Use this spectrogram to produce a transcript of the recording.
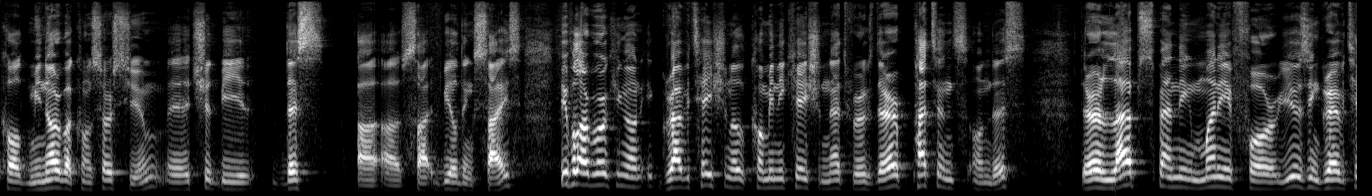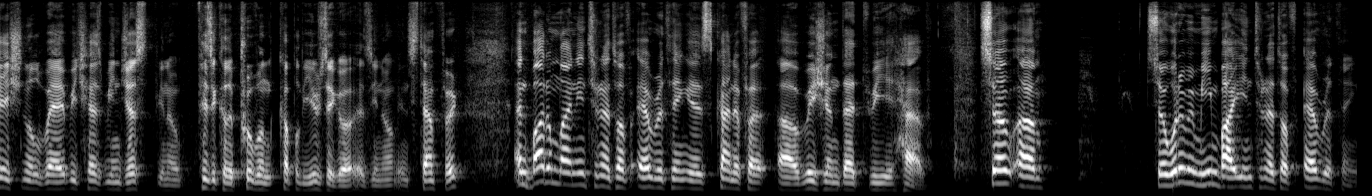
called Minerva Consortium. It should be this building size. People are working on gravitational communication networks. There are patents on this. There are labs spending money for using gravitational wave, which has been just you know, physically proven a couple of years ago, as you know, in Stanford. And bottom line, Internet of Everything is kind of a, a vision that we have. So, um, so what do we mean by Internet of Everything?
